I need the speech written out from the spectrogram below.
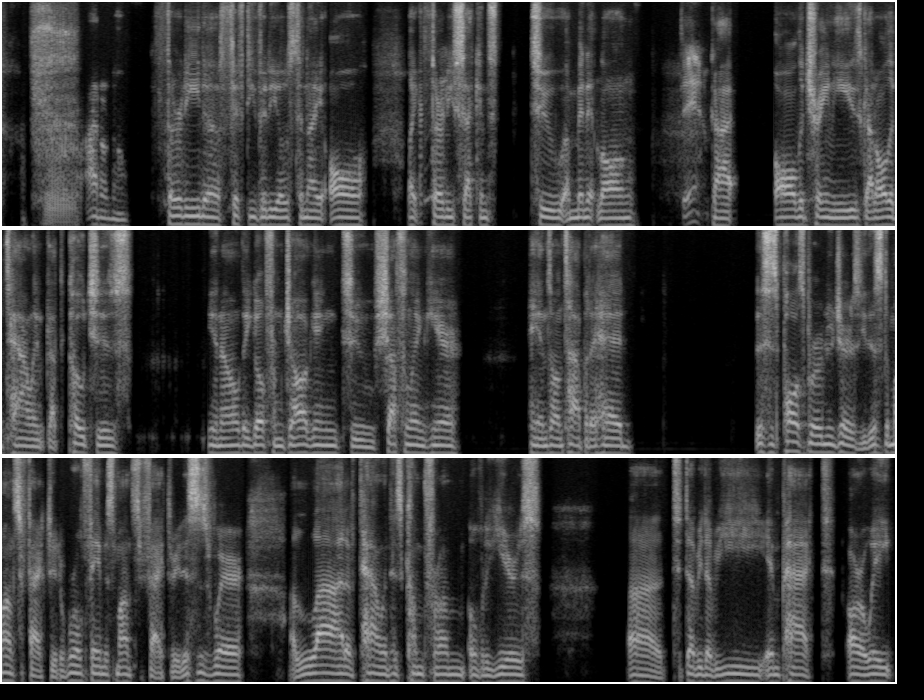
I don't know, 30 to 50 videos tonight, all like 30 seconds to a minute long. Damn. Got all the trainees, got all the talent, got the coaches. You know, they go from jogging to shuffling here, hands on top of the head. This is Paulsboro, New Jersey. This is the Monster Factory, the world famous Monster Factory. This is where a lot of talent has come from over the years uh, to WWE, Impact, ROH,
